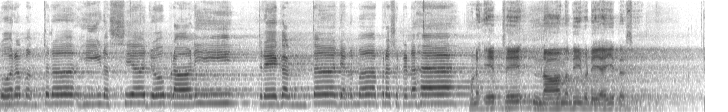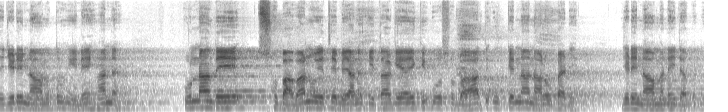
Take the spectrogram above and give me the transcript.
ਗੁਰ ਮੰਤਰ ਹੀਨस्य ਜੋ ਪ੍ਰਾਣੀ ਤ੍ਰੇਗੰਤ ਜਨਮ ਪ੍ਰਸਟਨ ਹੈ। ਹੁਣ ਇੱਥੇ ਨਾਮ ਦੀ ਵਡਿਆਈ ਦੱਸੀ। ਤੇ ਜਿਹੜੇ ਨਾਮ ਤੋਂ ਹਨ, ਉਹਨਾਂ ਦੇ ਸੁਭਾਵਾਂ ਨੂੰ ਇੱਥੇ ਬਿਆਨ ਕੀਤਾ ਗਿਆ ਹੈ ਕਿ ਉਹ ਸੁਭਾਅ ਤੇ ਉਹ ਕਿੰਨਾ ਨਾਲੋਂ ਭੈੜੇ, ਜਿਹੜੇ ਨਾਮ ਨਹੀਂ ਜਪਦੇ।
